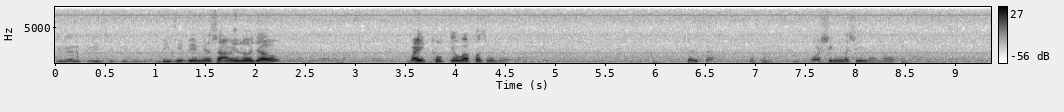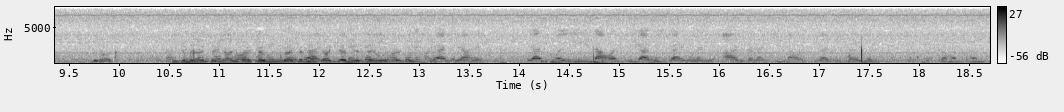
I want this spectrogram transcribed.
सीबीआयने क्लीन चिट दिलेली आहे. बीजेपी में शामिल हो जाओ। भाई ठोक के वापस हो जाओ। चलता है। वॉशिंग मशीन है ना त्यात पहिली नावाची यादी जाहीर झाली आठ जणांची नावाची यादी जाहीर झाली मुख्यमंत्र्यांचे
